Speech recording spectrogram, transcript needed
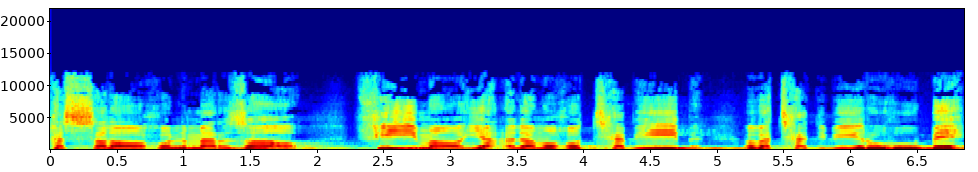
فصلاح المرزا فیما یعلمه الطبیب و تدبیره به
